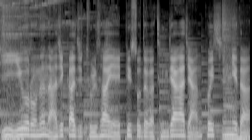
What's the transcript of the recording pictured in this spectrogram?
이 이후로는 아직까지 둘 사이 에피소드가 등장하지 않고 있습니다.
